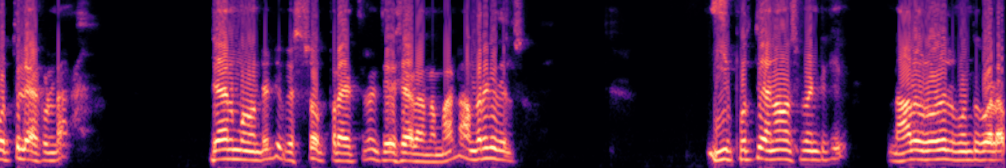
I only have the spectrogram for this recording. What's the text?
పొత్తు లేకుండా జగన్మోహన్ రెడ్డి విశ్వ ప్రయత్నం చేశాడన్నమాట అందరికీ తెలుసు. ఈ పొత్తు అనౌన్స్మెంట్కి నాలుగు రోజుల ముందు కూడా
